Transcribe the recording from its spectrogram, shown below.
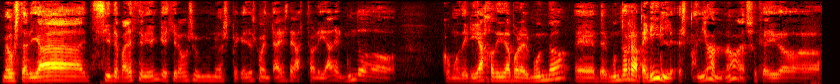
me gustaría, si te parece bien, que hiciéramos unos pequeños comentarios de la actualidad del mundo como diría jodida por el mundo, eh, del mundo raperil español, ¿no? Ha sucedido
